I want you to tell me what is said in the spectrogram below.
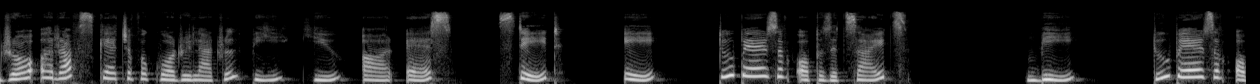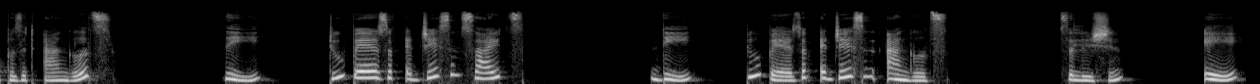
Draw a rough sketch of a quadrilateral PQRS. State A. Two pairs of opposite sides. B two pairs of opposite angles. C. Two pairs of adjacent sides. D. Two pairs of adjacent angles. Solution A.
